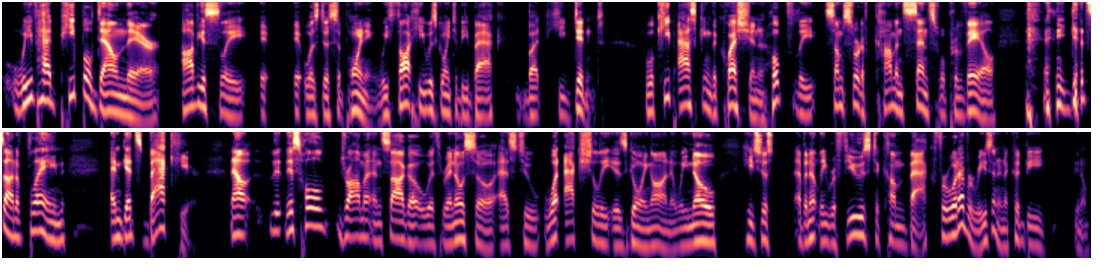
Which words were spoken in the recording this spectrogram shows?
We've had people down there. Obviously, it, it was disappointing. We thought he was going to be back, but he didn't. We'll keep asking the question, and hopefully, some sort of common sense will prevail. he gets on a plane and gets back here. Now, th- this whole drama and saga with Reynoso as to what actually is going on, and we know he's just evidently refused to come back for whatever reason, and it could be, you know,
